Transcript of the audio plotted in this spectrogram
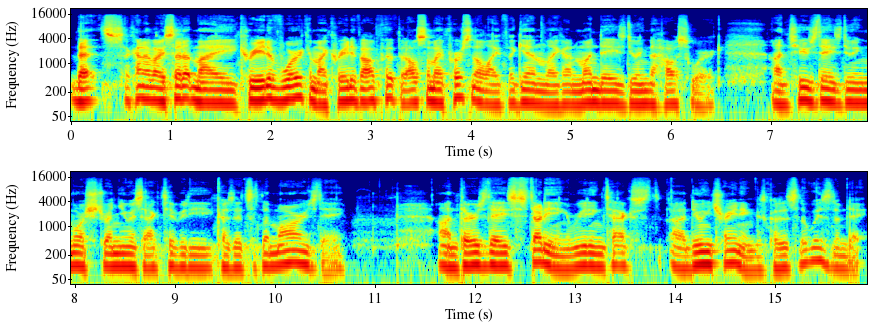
that's kind of I set up my creative work and my creative output, but also my personal life. Again, like on Mondays doing the housework, on Tuesdays doing more strenuous activity because it's the Mars day. On Thursdays, studying, reading text, uh, doing trainings because it's the Wisdom day,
